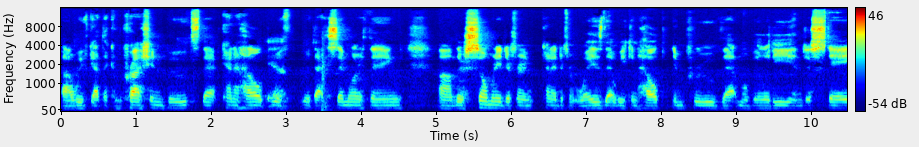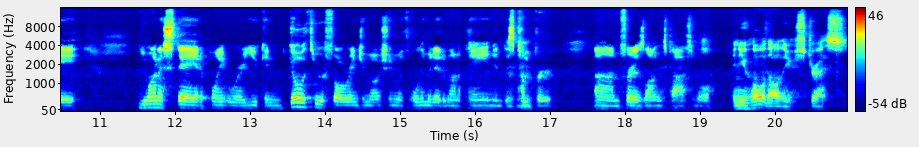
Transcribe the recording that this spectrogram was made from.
Uh, we've got the compression boots that kind of help Yeah. with with that similar thing. Um, there's so many different kind of different ways that we can help improve that mobility and just stay you want to stay at a point where you can go through full range of motion with a limited amount of pain and discomfort um, for as long as possible. And you hold all your stress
